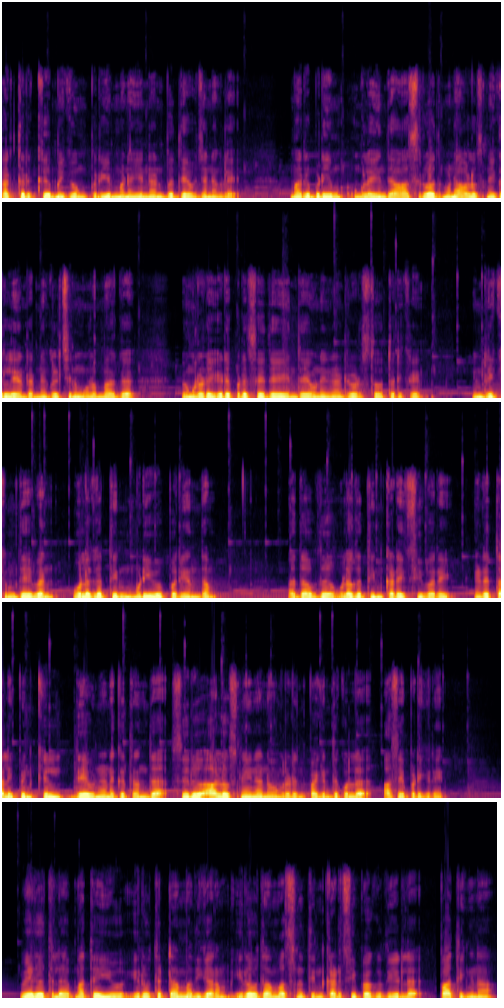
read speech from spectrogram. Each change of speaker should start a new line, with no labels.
கர்த்தருக்கு மிகவும் பிரியமான என் அன்பு தேவஜனங்களே மறுபடியும் உங்களை இந்த ஆசீர்வாதமான ஆலோசனைகள் என்ற நிகழ்ச்சியின் மூலமாக உங்களோட இடப்பட செய்த என் தேவனை நன்றியோடு ஸ்தோத்தரிக்கிறேன். இன்றைக்கும் தேவன் உலகத்தின் முடிவு பரியந்தம். அதாவது உலகத்தின் கடைசி வரை என்ற தலைப்பின் கீழ் தேவன் எனக்கு தந்த சிறு ஆலோசனையை நான் உங்களுடன் பகிர்ந்து கொள்ள ஆசைப்படுகிறேன். வேதத்தில் மத்தையு இருபத்தெட்டாம் அதிகாரம் இருபதாம் வசனத்தின் கடைசி பகுதியில் பார்த்தீங்கன்னா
